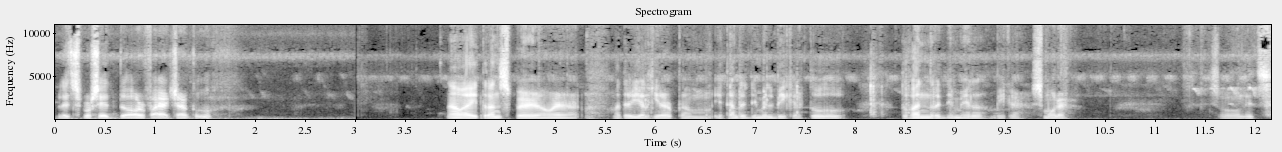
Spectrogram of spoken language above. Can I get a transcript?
let's proceed to our fire charcoal. Now I transfer our material here from 800 ml beaker to 200 ml beaker smaller. So let's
